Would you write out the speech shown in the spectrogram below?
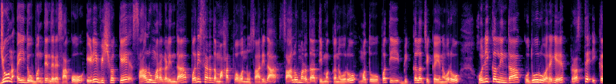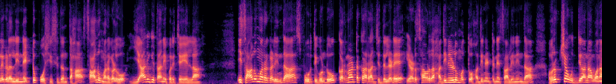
ಜೂನ್ ಐದು ಬಂತೆಂದರೆ ಸಾಕು. ಇಡೀ ವಿಶ್ವಕ್ಕೆ ಸಾಲು ಮರಗಳಿಂದ ಪರಿಸರದ ಮಹತ್ವವನ್ನು ಸಾರಿದ ಸಾಲು ಮರದ ತಿಮ್ಮಕ್ಕನವರು ಮತ್ತು ಪತಿ ಬಿಕ್ಕಲ ಚಿಕ್ಕಯ್ಯನವರು ಹೊಲಿಕಲ್ನಿಂದ ಕುದೂರುವರೆಗೆ ರಸ್ತೆ ಇಕ್ಕಲೆಗಳಲ್ಲಿ ನೆಟ್ಟು ಪೋಷಿಸಿದಂತಹ ಸಾಲು ಮರಗಳು ಯಾರಿಗೆ ತಾನೇ ಪರಿಚಯ ಇಲ್ಲ? ಈ ಸಾಲು ಮರಗಳಿಂದ ಸ್ಫೂರ್ತಿಗೊಂಡು ಕರ್ನಾಟಕ ರಾಜ್ಯದೆಲ್ಲೆಡೆ ಎರಡು ಸಾವಿರದ ಹದಿನೇಳು ಮತ್ತು ಹದಿನೆಂಟನೇ ಸಾಲಿನಿಂದ ವೃಕ್ಷ ಉದ್ಯಾನವನ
